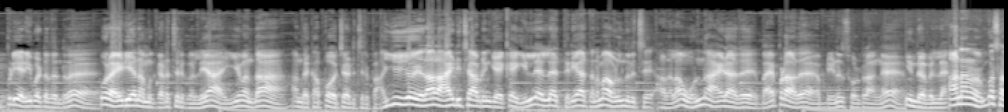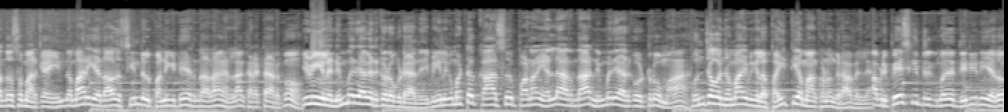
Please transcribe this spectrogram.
எப்படி அடிபட்டதுன்ற ஒரு ஐடியா நமக்கு கிடைச்சிருக்கும் இல்லையா? இவன் தான் அந்த கப்பை வச்சு அடிச்சிருப்பான். ஐயோ ஏதாவது ஆயிடுச்சா அப்படின்னு கேட்க இல்ல இல்ல தெரியாதனமா விழுந்துருச்சு. அதெல்லாம் ஒண்ணும் ஆயிடாது. பயப்படாத அப்படின்னு சொல்றாங்க இந்த வில்லன். ஆனா நான் ரொம்ப சந்தோஷமா இருக்கேன். இந்த மாதிரி ஏதாவது சீண்டல் பண்ணிக்கிட்டே இருந்தா தான் எல்லாம் கரெக்டா இருக்கும். இவங்களை நிம்மதியாவே இருக்க கூடாது இவங்களுக்கு மட்டும் காசு பணம் எல்லாம் இருந்தா நிம்மதியா இருக்க விட்டுருமா கொஞ்சம் கொஞ்சமா இவங்களை பைத்தியமாக்கணும் கிராவில் அப்படி பேசிக்கிட்டு இருக்கும்போது திடீர்னு ஏதோ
